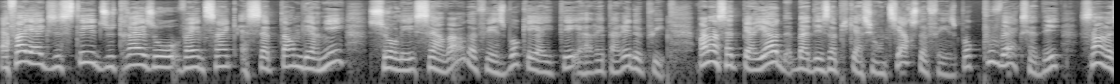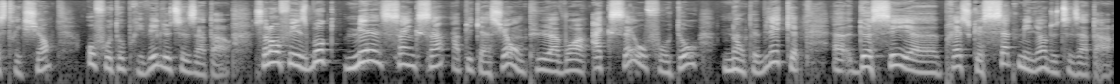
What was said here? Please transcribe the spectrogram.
La faille a existé du 13 au 25 septembre dernier sur les serveurs de Facebook et a été euh, réparé depuis. Pendant cette période, ben, des applications tierces de Facebook pouvaient accéder sans restriction aux photos privées de l'utilisateur. Selon Facebook, 1500 applications ont pu avoir accès aux photos non publiques euh, de ces euh, presque 7 millions d'utilisateurs.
